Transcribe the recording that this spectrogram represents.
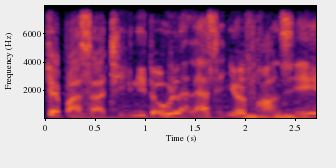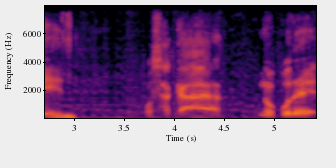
¿Qué pasa, chinito? ¡Uh, la, la, señor francés! Pues acá no pude,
